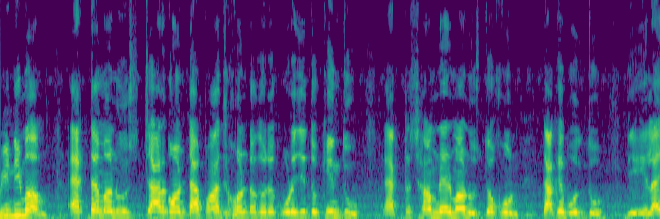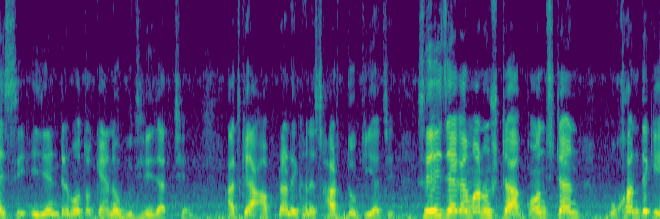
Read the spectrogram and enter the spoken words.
মিনিমাম একটা মানুষ চার ঘণ্টা, পাঁচ ঘণ্টা ধরে করে যেত, কিন্তু একটা সামনের মানুষ তখন তাকে বলতো যে এলআইসি এজেন্টের মতো কেন বুঝিয়ে যাচ্ছেন? আজকে আপনার এখানে স্বার্থ কী আছে? সেই জায়গায় মানুষটা কনস্ট্যান্ট ওখান থেকে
